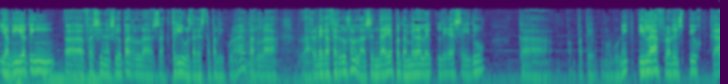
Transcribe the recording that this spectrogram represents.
I a mi jo tinc eh, fascinació per les actrius d'aquesta pel·lícula, eh? per la, la Rebecca Ferguson, la Zendaya, però també la Le- Lea Seydoux, que fa un paper molt bonic, i la Florence Pugh, que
